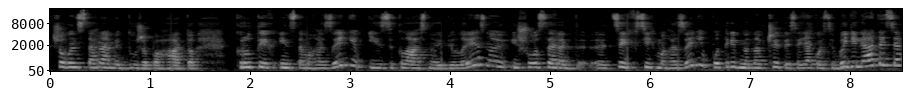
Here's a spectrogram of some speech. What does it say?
що в інстаграмі дуже багато крутих інстамагазинів із класною білизною, і що серед е, цих всіх магазинів потрібно навчитися якось виділятися.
